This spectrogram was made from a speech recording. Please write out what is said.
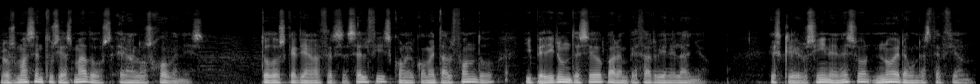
Los más entusiasmados eran los jóvenes. Todos querían hacerse selfies con el cometa al fondo y pedir un deseo para empezar bien el año. Esclerosín en eso no era una excepción.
